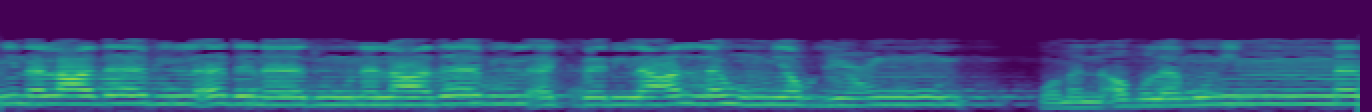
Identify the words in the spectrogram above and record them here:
من العذاب الأدنى دون العذاب الأكبر لعلهم يرجعون ومن أظلم ممن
